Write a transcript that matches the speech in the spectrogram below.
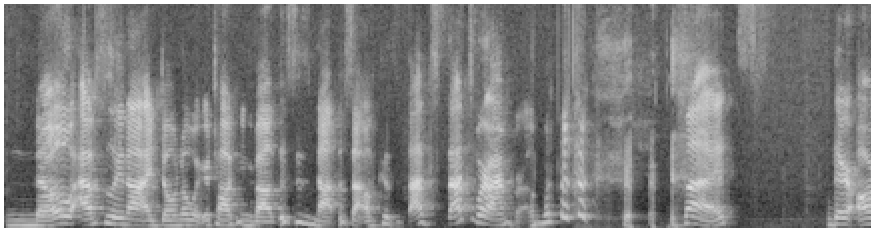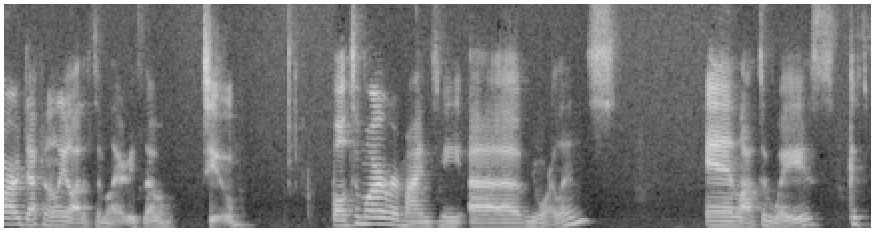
no, absolutely not. I don't know what you're talking about. This is not the South because that's that's where I'm from. but there are definitely a lot of similarities though too. Baltimore reminds me of New Orleans in lots of ways because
